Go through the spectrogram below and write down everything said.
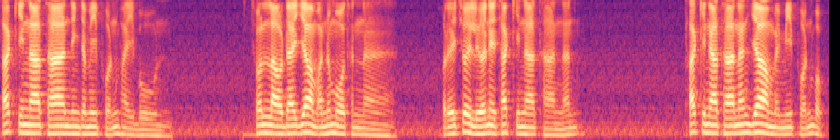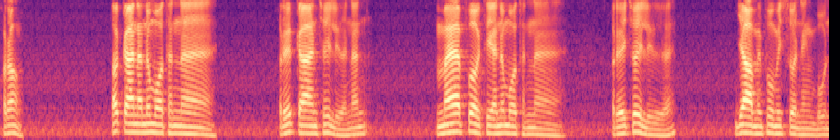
ทักกินาทานยังจะมีผลภัยบูรณ์ชนเหล่าใดย่อมอนุโมทนา หรือช่วยเหลือในทักกินาทานนั้น ทักกินาทานนั้นย่อมไม่มีผลบกพร่อง เพราะการอนุโมทนา หรือการช่วยเหลือนั้น แม้พวกที่อนุโมทนา หรือช่วยเหลือย่อมเป็นผู้มีส่วนแห่งบุญ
